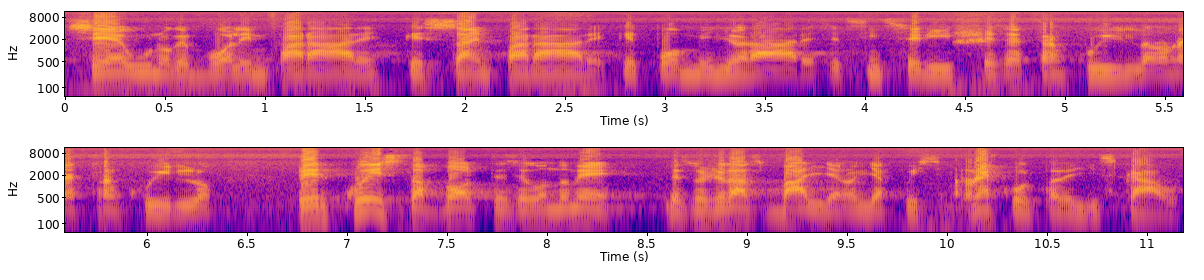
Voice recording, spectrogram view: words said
se è uno che vuole imparare, che sa imparare, che può migliorare, se si inserisce, se è tranquillo, non è tranquillo. Per questo a volte secondo me le società sbagliano gli acquisti, ma non è colpa degli scout.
